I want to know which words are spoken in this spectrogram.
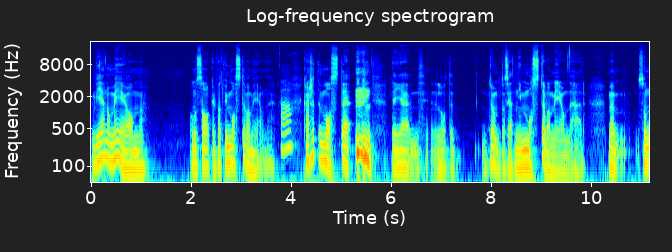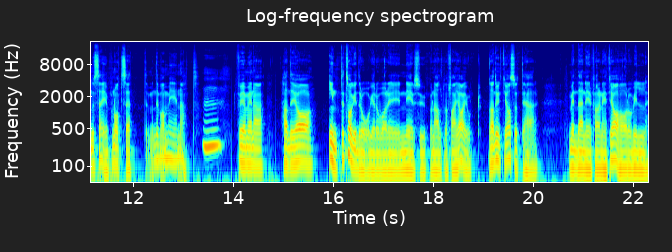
vi är nog med om, om saker för att vi måste vara med om det. Ja, Kanske inte måste, det är, låter dumt att säga att ni måste vara med om det här. Men som du säger, på något sätt, men det var menat. mm, För jag menar, hade jag inte tagit droger och varit nersupen och allt vad fan jag har gjort. Då hade inte jag suttit här med den erfarenhet jag har och vill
